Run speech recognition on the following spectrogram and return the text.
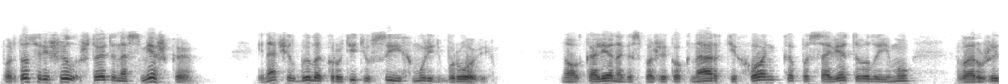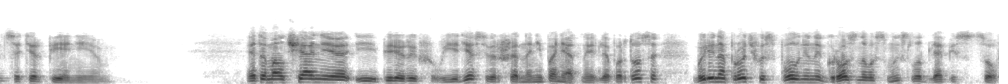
Портос решил, что это насмешка, и начал было крутить усы и хмурить брови. Но колено госпожи Кокнар тихонько посоветовало ему вооружиться терпением. Это молчание и перерыв в еде, совершенно непонятные для Портоса, были, напротив, исполнены грозного смысла для песцов.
